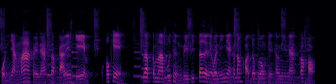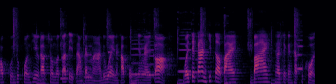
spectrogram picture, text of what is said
ผลอย่างมากเลยนะสำหรับการเล่นเกม โอเคสำหรับกันมาพูดถึงรีพิเตอร์ในวันนี้เนี่ยก็ต้องขอจบลงเพียงเท่านี้นะ ก็ขอขอบคุณทุกคนที่รับชมแล้วก็ติดตามกันมาด้วยนะครับผมยังไงก็ไว้เจอกันคลิปต่อไปบายแล้วเจอกันครับทุกคน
